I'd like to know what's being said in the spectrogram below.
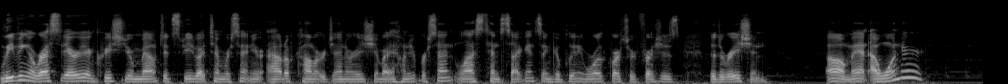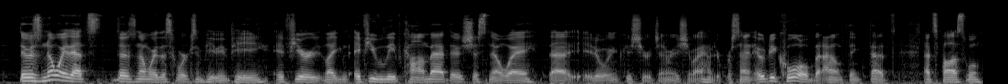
Leaving a rested area increases your mounted speed by 10% and your out of combat regeneration by 100% last 10 seconds, and completing World quests refreshes the duration. Oh man, I wonder. There's no way that's there's no way this works in PvP. If you're like if you leave combat, there's just no way that it'll increase your regeneration by 100%. It would be cool, but I don't think that's that's possible.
